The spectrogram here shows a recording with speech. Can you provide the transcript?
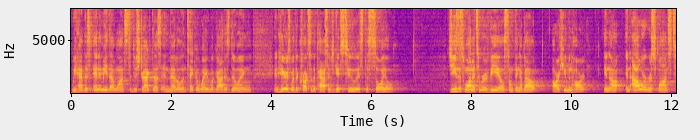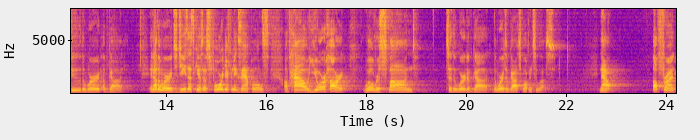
We have this enemy that wants to distract us and meddle and take away what God is doing. And here's where the crux of the passage gets to it's the soil. Jesus wanted to reveal something about our human heart in our, in our response to the Word of God. In other words, Jesus gives us four different examples of how your heart will respond to the Word of God, the words of God spoken to us. Now, up front,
